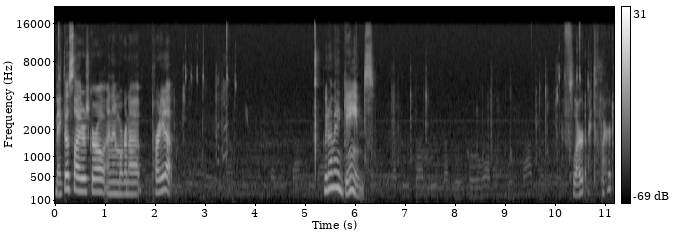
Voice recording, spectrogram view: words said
Make those sliders, girl, and then we're gonna party it up. We don't have any games. Flirt? I flirt?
